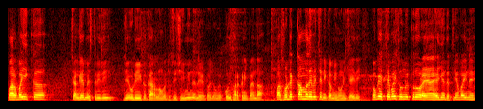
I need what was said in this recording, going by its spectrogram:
ਪਰ ਬਾਈ ਇੱਕ ਚੰਗੇ ਮਿਸਤਰੀ ਦੀ ਜੇ ਉਡੀਕ ਕਰ ਲਓਗੇ ਤੁਸੀਂ 6 ਮਹੀਨੇ ਲੇਟ ਹੋ ਜਾਓਗੇ ਕੋਈ ਫ਼ਰਕ ਨਹੀਂ ਪੈਂਦਾ। ਪਰ ਤੁਹਾਡੇ ਕੰਮ ਦੇ ਵਿੱਚ ਨਹੀਂ ਕਮੀ ਹੋਣੀ ਚਾਹੀਦੀ। ਕਿਉਂਕਿ ਇੱਥੇ ਬਾਈ ਤੁਹਾਨੂੰ ਇੱਕ ਦੋ ਰਿਆਂ ਇਹੋ ਜਿਹੀਆਂ ਦਿੱਤੀਆਂ ਬਾਈ ਨੇ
